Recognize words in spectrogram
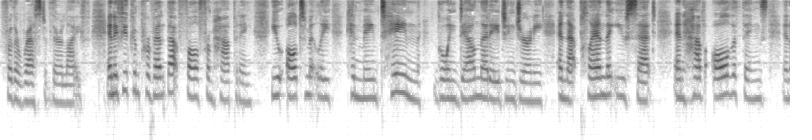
for the rest of their life. And if you can prevent that fall from happening, you ultimately can maintain going down that aging journey and that plan that you set and have all the things and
